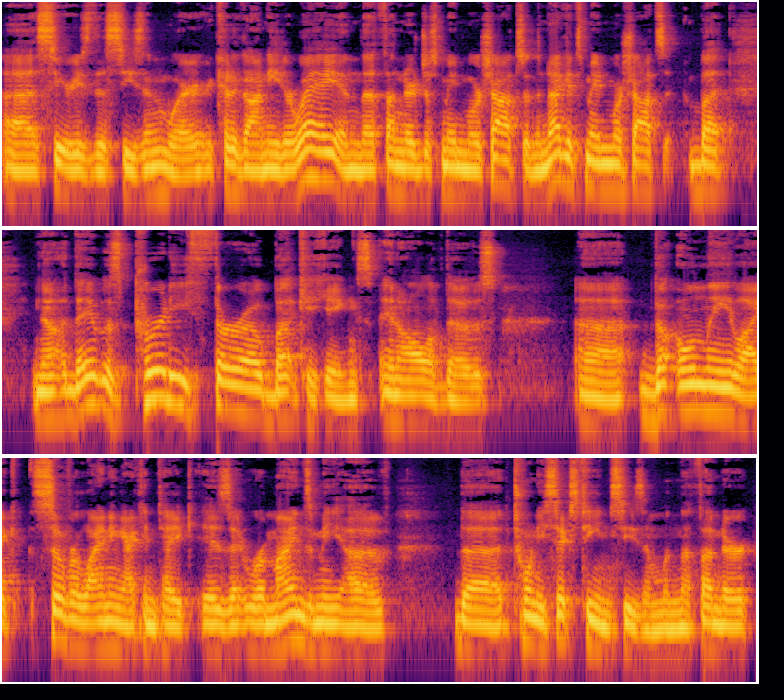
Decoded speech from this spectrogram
uh, series this season, where it could have gone either way, and the Thunder just made more shots or the Nuggets made more shots. But you know it was pretty thorough butt kickings in all of those. Uh, the only like silver lining I can take is it reminds me of the 2016 season when the Thunder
